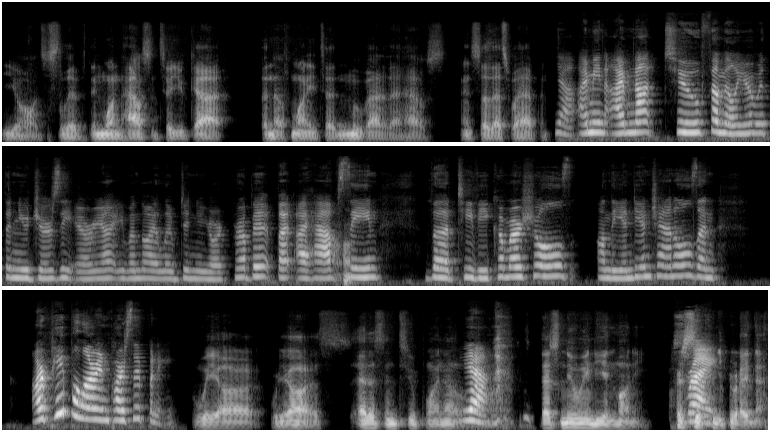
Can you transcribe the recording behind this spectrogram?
You all just lived in one house until you got enough money to move out of that house. And so that's what happened. Yeah, I mean, I'm not too familiar with the New Jersey area, even though I lived in New York for a bit, but I have Uh-huh. seen the TV commercials on the Indian channels, and our people are in Parsippany. We are, we are. It's Edison 2.0. Yeah. That's new Indian money. Right. right now.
